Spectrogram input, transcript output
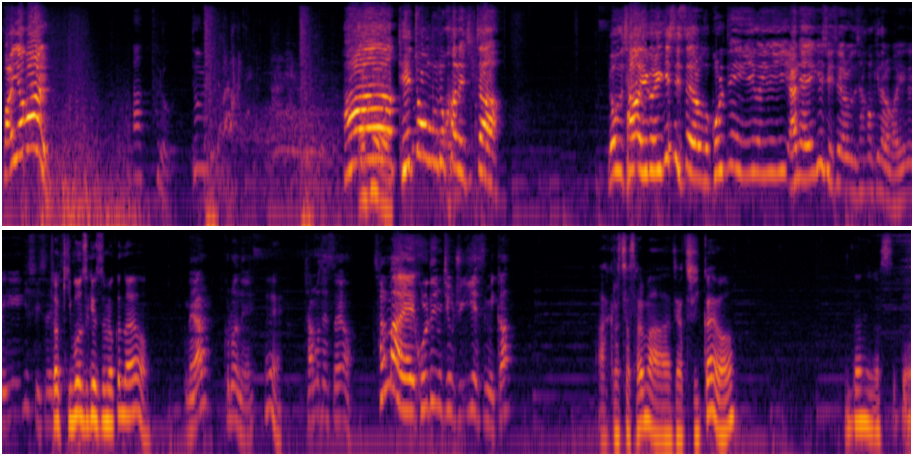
파이어볼! 앞으로 돌격. 아, 어허. 개좀 부족하네, 진짜. 여러분, 잠깐, 이거 이길 수 있어요, 여러분. 골든, 이거, 이 아니야, 이길 수 있어요, 여러분. 잠깐 기다려봐. 이거 이길 수 있어요. 저 기본 스킬 쓰면 끝나요. 레알? 그러네. 네. 잘못했어요. 설마, 애 골든님 지금 죽이겠습니까? 아, 그렇죠. 설마. 제가 질까요? 일단 이거 쓰고.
